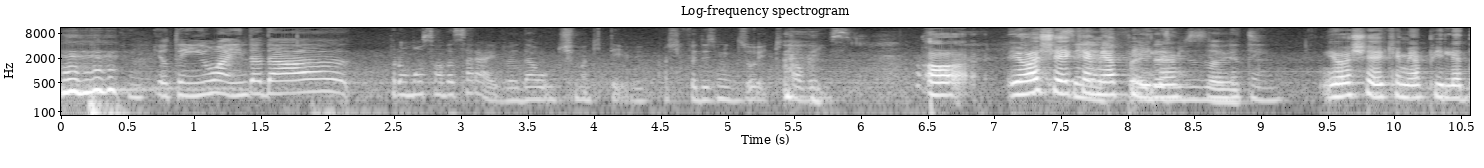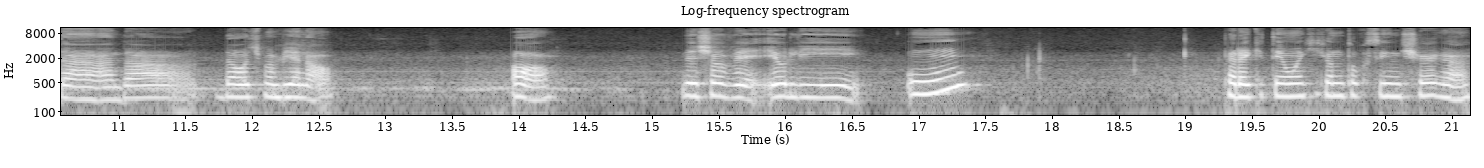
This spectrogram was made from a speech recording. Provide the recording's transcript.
eu tenho ainda da promoção da Saraiva, da última que teve. Acho que foi 2018, talvez. Ó, oh, eu achei Sim, que a minha filha... 2018. Ainda tem. Eu achei aqui a minha pilha da, da, da última Bienal. Ó, deixa eu ver. Eu li um. Peraí que tem um aqui que eu não tô conseguindo enxergar.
